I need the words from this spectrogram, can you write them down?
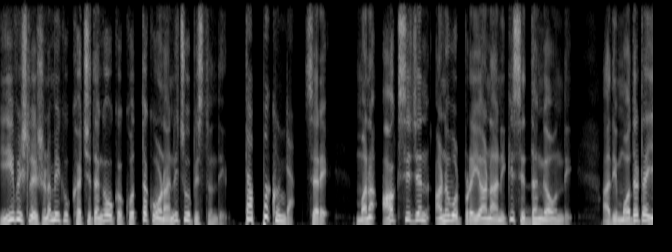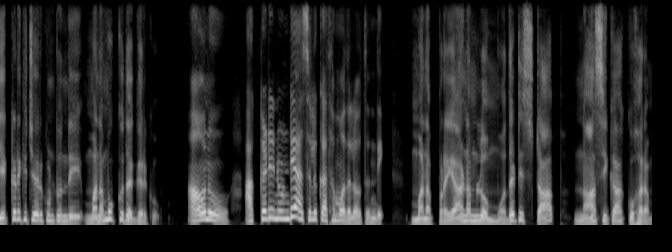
ఈ విశ్లేషణ మీకు ఖచ్చితంగా ఒక కొత్త కోణాన్ని చూపిస్తుంది. తప్పకుండా. సరే మన ఆక్సిజన్ అణువు ప్రయాణానికి సిద్ధంగా ఉంది. అది మొదట ఎక్కడికి చేరుకుంటుంది? మన ముక్కు దగ్గరకు. అవును అక్కడి నుండే అసలు కథ మొదలవుతుంది. మన ప్రయాణంలో మొదటి స్టాప్ నాసికా కుహరం.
